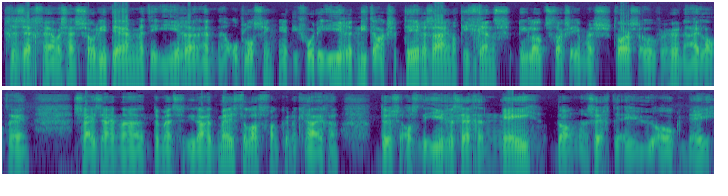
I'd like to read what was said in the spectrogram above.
gezegd van ja, we zijn solidair met de Ieren en oplossingen die voor de Ieren niet te accepteren zijn, want die grens die loopt straks immers dwars over hun eiland heen. Zij zijn de mensen die daar het meeste last van kunnen krijgen. Dus als de Ieren zeggen nee, dan zegt de EU ook nee.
